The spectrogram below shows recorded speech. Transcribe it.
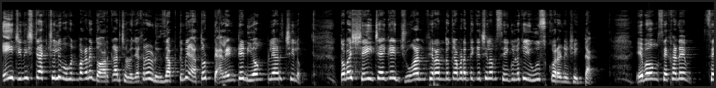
এই জিনিসটা অ্যাকচুয়ালি মোহনবাগানে দরকার ছিল, যেখানে রিজার্ভ টিমে এত ট্যালেন্টেড ইয়ং প্লেয়ার ছিল। তবে সেই জায়গায় জুয়ান ফেরান্দোকে আমরা দেখেছিলাম, সেইগুলোকে ইউজ করেনি ঠিকঠাক। এবং সেখানে সে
